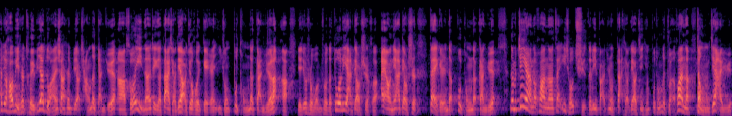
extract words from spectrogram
它就好比是腿比较短、上身比较长的感觉啊，所以呢，这个大小调就会给人一种不同的感觉了啊，也就是我们说的多利亚调式和艾奥尼亚调式带给人的不同的感觉。那么这样的话呢，在一首曲子里把这种大小调进行不同的转换呢，等价于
